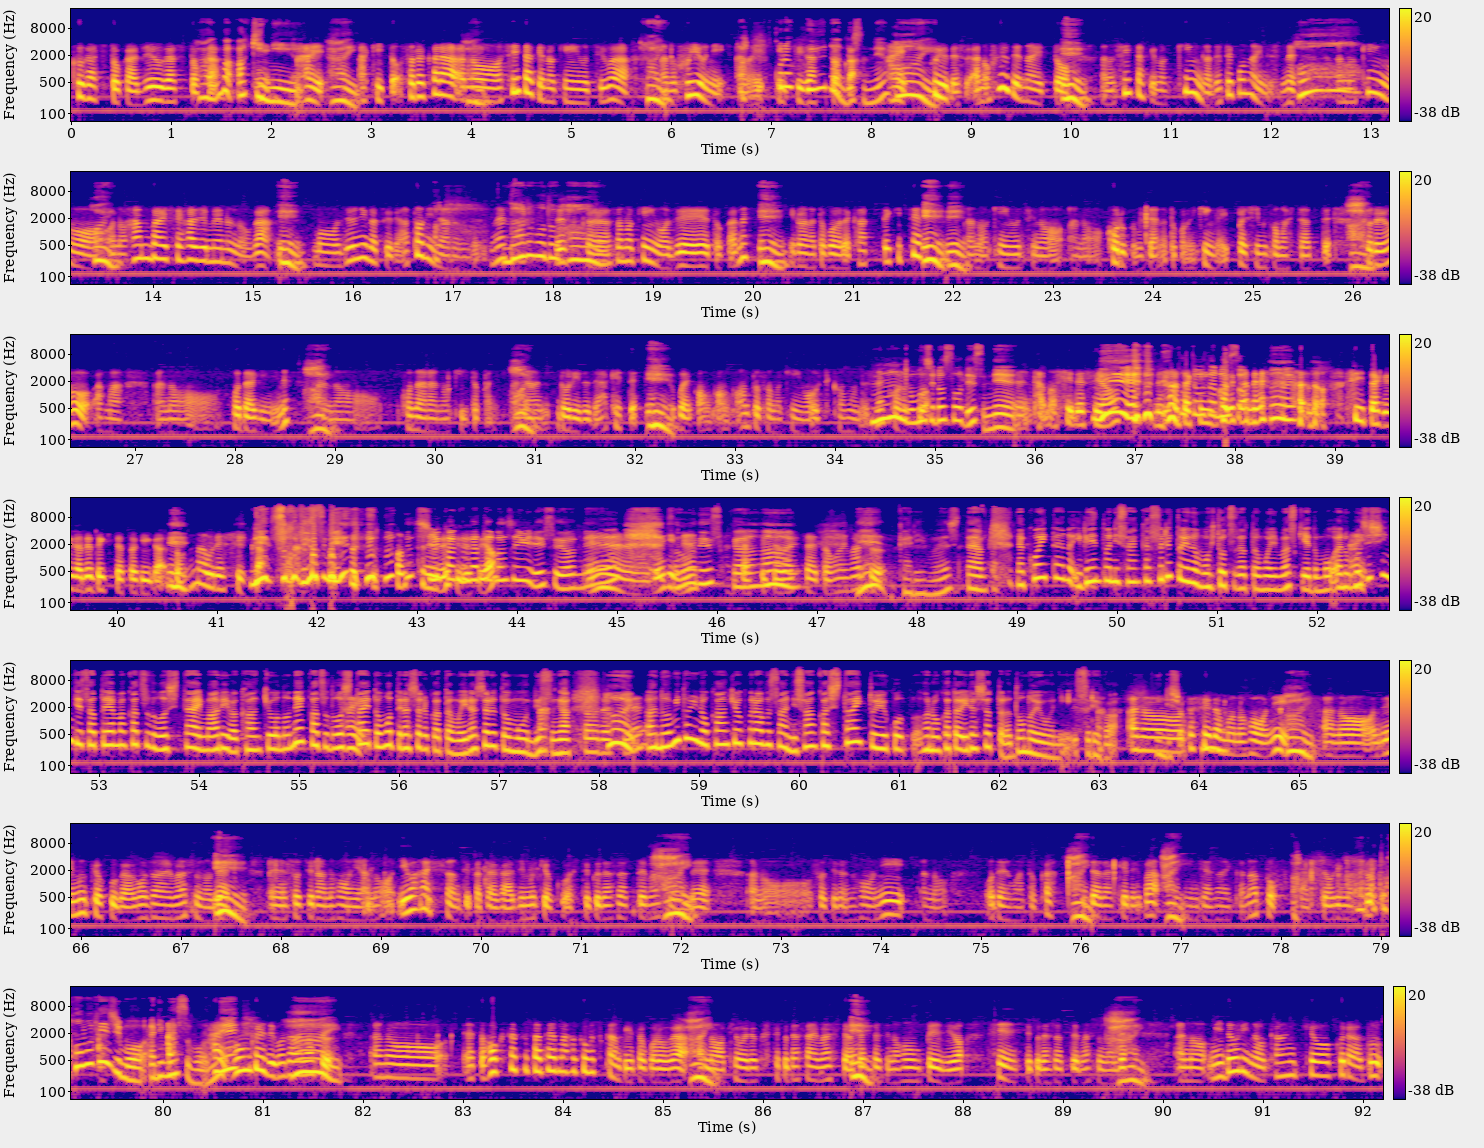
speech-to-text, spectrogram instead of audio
9月とか10月とか、はいまあ、秋に、はい、はい、秋と。それからあのしいたけの金打ちは、はい、あの冬にあの1月とか、ね、はい、冬です。あの冬でないと、えあのしいたけの金が出てこないんですね。あの金を、あの販売し始めるのが、えもう12月より後になるんですね。なるほど。ですから、その金を JA とかね、いろんなところで買ってきて、あの金打ちのあのコルクみたいなところに金がいっぱい染み込ましてあって、それをあまああのほだぎにね、あのコナラの木とかに穴ドリルで開けて、ええ、そこへコンコンコンとその金を打ち込むんですね、うん、面白そうですね、楽しいですよ、ね、で また金これがね、はい、あの椎茸が出てきた時がどんな嬉しいか、ね、そうですね。本当に嬉しいですよ。楽しみですよね、えー、ぜひねそうですか。使っていただきたいと思います。わ、はい。ね、かりました。こういったあのイベントに参加するというのも一つだと思いますけれどもあの、ご自身で里山活動をしたい、まあ、あるいは環境のね活動をしたいと思っていらっしゃる方もいらっしゃると思うんですが、はい、ね、あの緑の環境クラブさんに参加ししたいというあの方がいらっしゃったらどのようにすればあの私どもの方に、うん。はい、あの事務局がございますので、えー、えー、そちらの方にあの岩橋さんという方が事務局をしてくださってますので、はい、あのそちらの方にあのお電話とかい。ただければい。いんじゃないかなと思っております。はい、ホームページもありますもんね。はい、ホームページございます。あのえっと北摂立山博物館というところが、あの協力してくださいまして、私たちのホームページを支援してくださってますので、あの緑の環境クラブ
